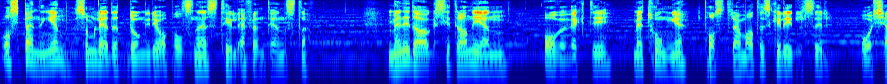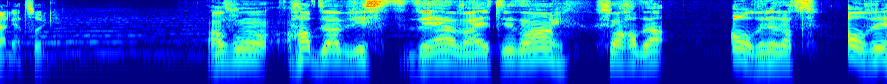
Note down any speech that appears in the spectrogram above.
og spenningen som ledet Dongeri Oppholdsnes til FN-tjeneste. Men i dag sitter han igjen overvektig med tunge posttraumatiske lidelser og kjærlighetssorg. Altså, hadde jeg visst det jeg veit i dag, så hadde jeg aldri dratt. Aldri.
